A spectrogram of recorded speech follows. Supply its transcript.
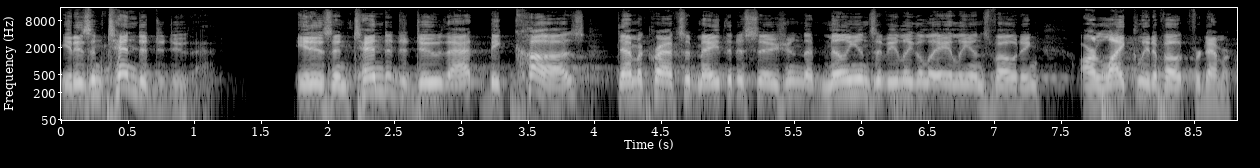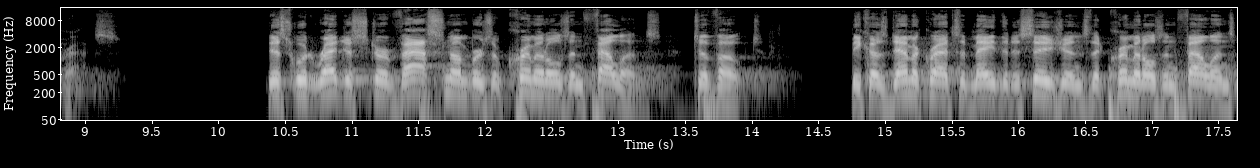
It is intended to do that. It is intended to do that because Democrats have made the decision that millions of illegal aliens voting are likely to vote for Democrats. This would register vast numbers of criminals and felons to vote because Democrats have made the decisions that criminals and felons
